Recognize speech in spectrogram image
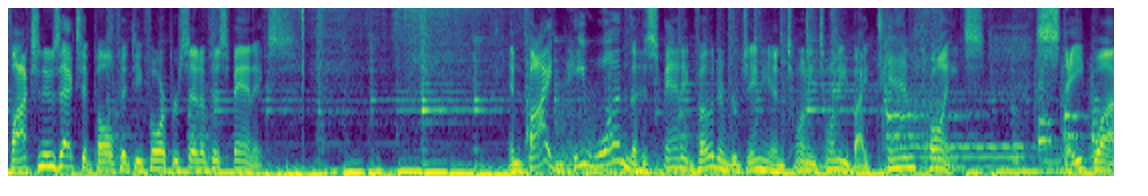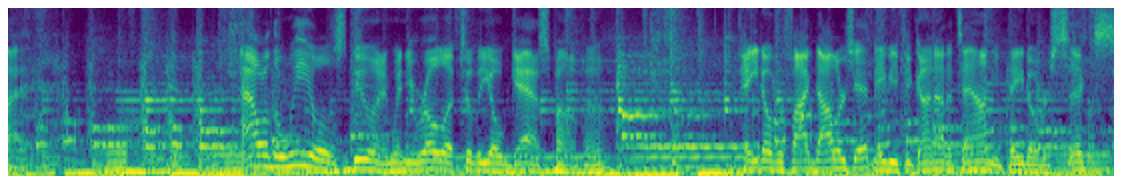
Fox News exit poll 54% of Hispanics. And Biden, he won the Hispanic vote in Virginia in 2020 by 10 points statewide. How are the wheels doing when you roll up to the old gas pump, huh? Paid over $5 yet? Maybe if you've gone out of town, you paid over 6.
